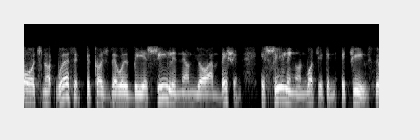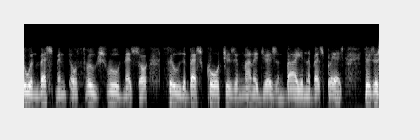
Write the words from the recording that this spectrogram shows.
or it's not worth it because there will be a ceiling on your ambition, a ceiling on what you can achieve through investment or through shrewdness or through the best coaches and managers and buying the best players. There's a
